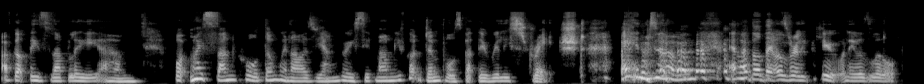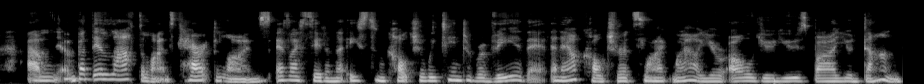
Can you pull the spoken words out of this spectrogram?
I've got these lovely, um, what my son called them when I was younger. He said, "Mum, you've got dimples, but they're really stretched," and um, and I thought that was really cute when he was little. Um, but they're laughter lines, character lines. As I said, in the Eastern culture, we tend to revere that. In our culture, it's like, wow, you're old, you're used by, you're done.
